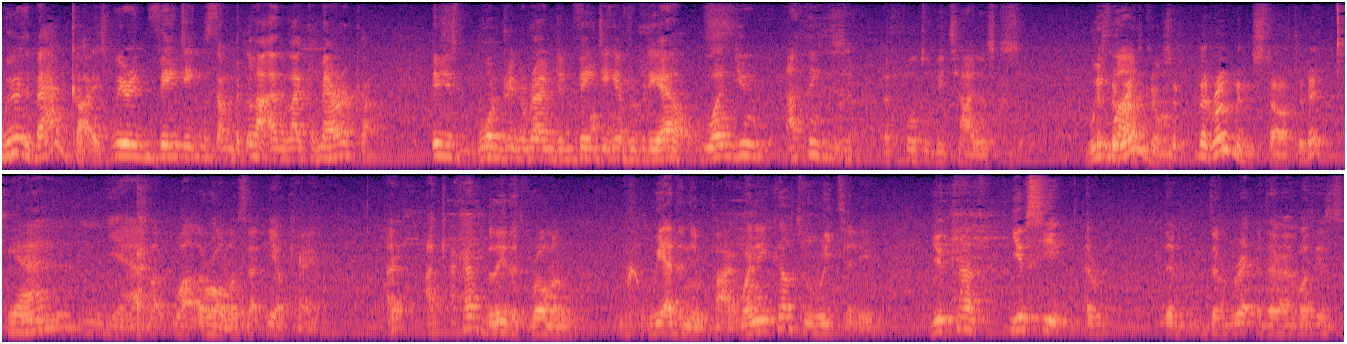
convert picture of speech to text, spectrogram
we're the bad guys. We're invading somebody like, uh, like America. They're just wandering around invading everybody else. When you, I think this is a fault of Italians because we the, welcome. Romans, the Romans started it. yeah. Yeah, but well, the Romans. Uh, yeah, okay. I, I, I can't believe that Roman. We had an empire. When you go to Italy, you can't. You see uh, the, the the what is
